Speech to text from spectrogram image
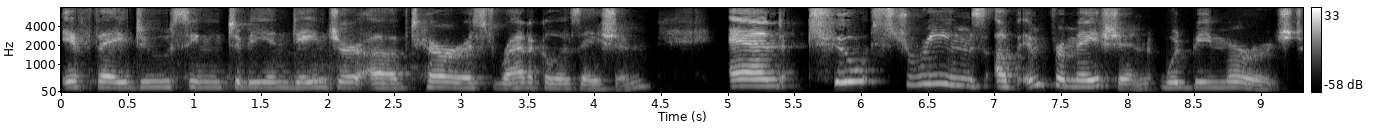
if they do seem to be in danger of terrorist radicalization. And two streams of information would be merged.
